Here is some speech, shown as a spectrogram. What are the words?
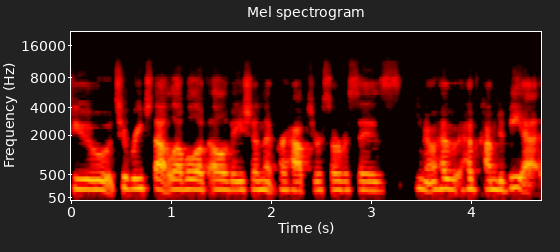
to to reach that level of elevation that perhaps your services you know have, have come to be at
